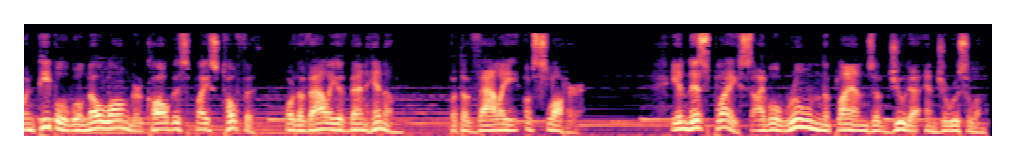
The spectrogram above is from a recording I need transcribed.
when people will no longer call this place Topheth or the valley of Ben Hinnom, but the valley of slaughter. In this place I will ruin the plans of Judah and Jerusalem.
